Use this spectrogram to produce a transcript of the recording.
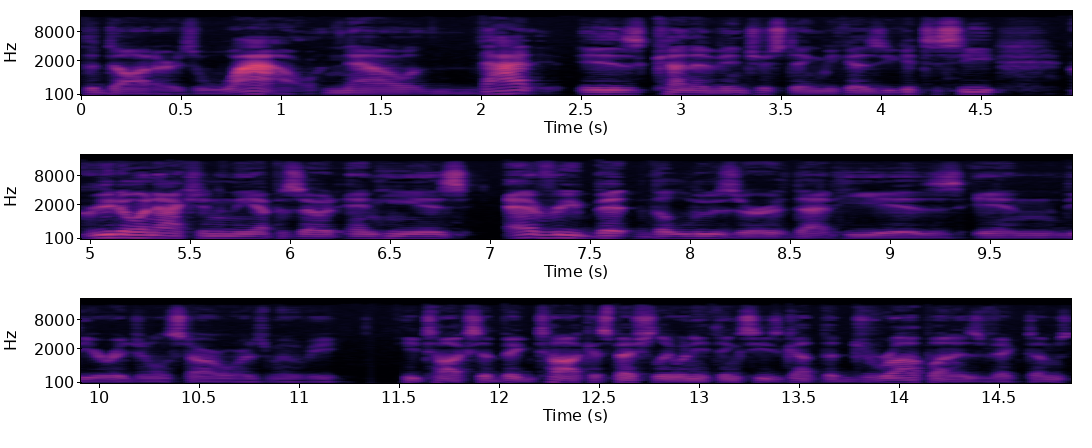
the daughters. Wow. Now, that is kind of interesting because you get to see Greedo in action in the episode, and he is every bit the loser that he is in the original Star Wars movie. He talks a big talk, especially when he thinks he's got the drop on his victims.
